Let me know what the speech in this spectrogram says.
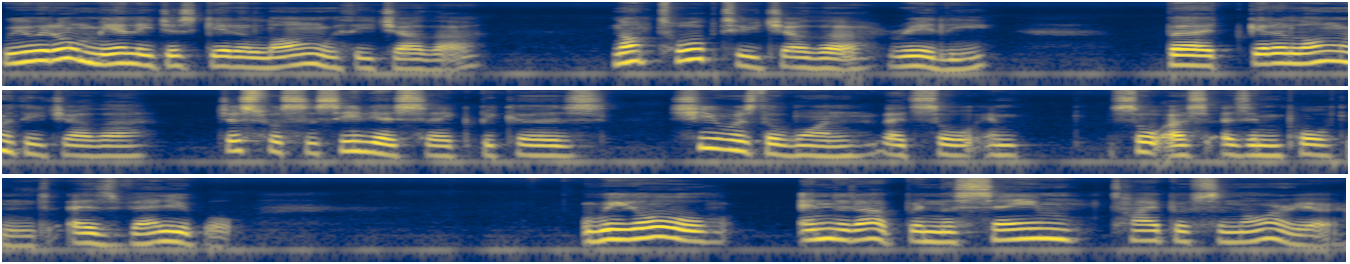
we would all merely just get along with each other, not talk to each other really, but get along with each other just for Cecilia's sake because she was the one that saw saw us as important, as valuable. We all ended up in the same type of scenario.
